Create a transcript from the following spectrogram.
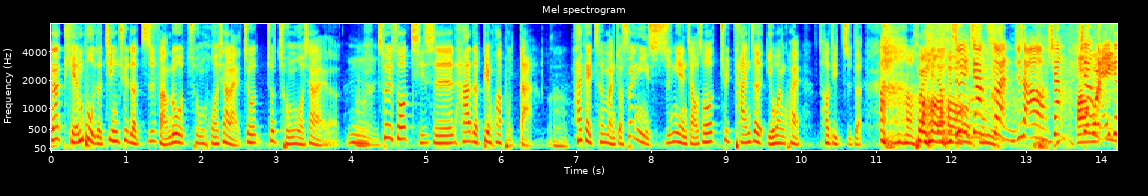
那填补的进去的脂肪，如果存活下来，就就存活下来了。嗯，所以说其实它的变化不大，还可以撑蛮久。所以你十年，假如说去摊这一万块。超级值得，所以这样算，你就是哦，像像买一个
